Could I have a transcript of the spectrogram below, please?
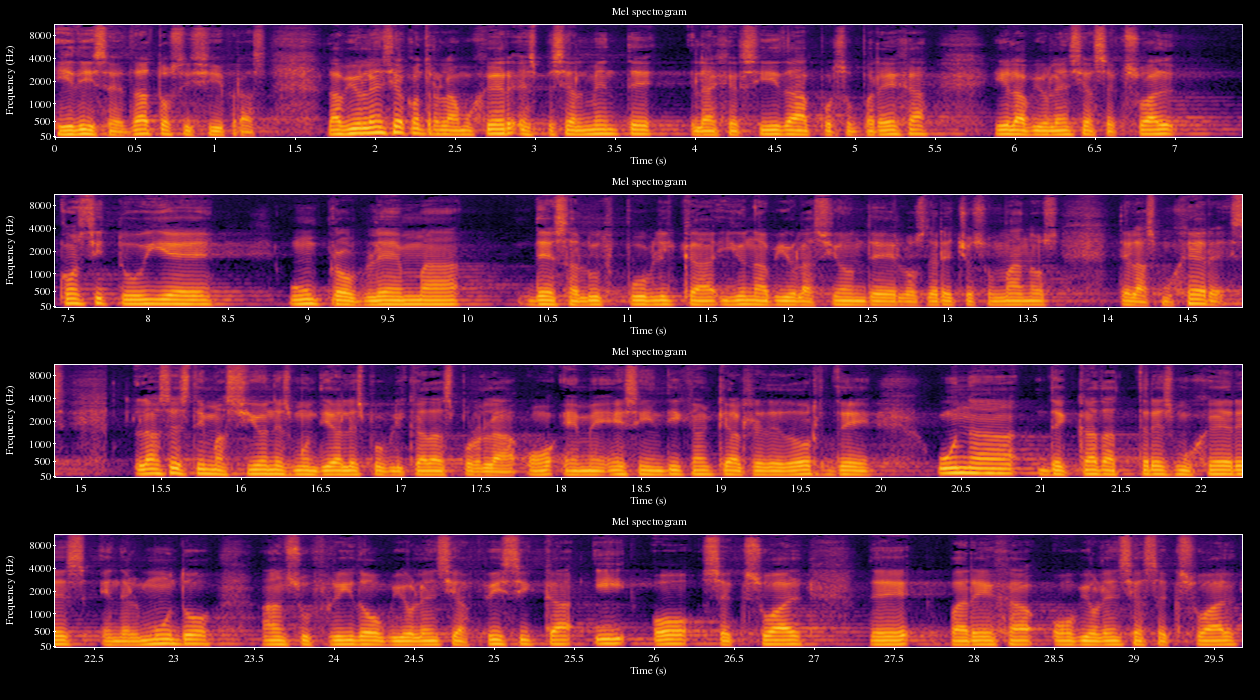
Y dice, datos y cifras, la violencia contra la mujer, especialmente la ejercida por su pareja, y la violencia sexual, constituye un problema de salud pública y una violación de los derechos humanos de las mujeres. Las estimaciones mundiales publicadas por la OMS indican que alrededor de una de cada tres mujeres en el mundo han sufrido violencia física y o sexual de pareja o violencia sexual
